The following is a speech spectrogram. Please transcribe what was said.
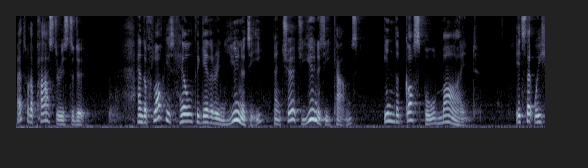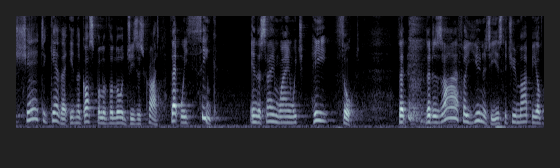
That's what a pastor is to do. And the flock is held together in unity, and church unity comes in the gospel mind. It's that we share together in the gospel of the Lord Jesus Christ, that we think in the same way in which He thought, that the desire for unity is that you might be of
